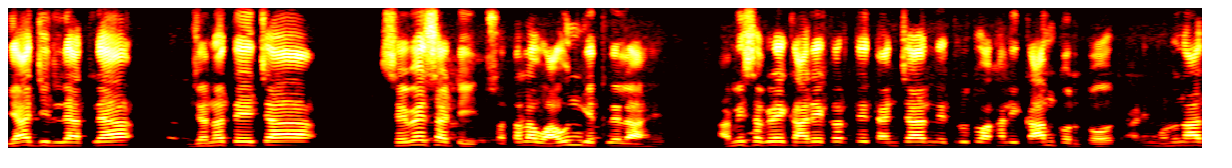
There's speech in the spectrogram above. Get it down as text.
या जिल्ह्यातल्या जनतेच्या सेवेसाठी स्वतःला वाहून घेतलेलं आहे. आम्ही सगळे कार्यकर्ते त्यांच्या नेतृत्वाखाली काम करतो आहोत आणि म्हणून आज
